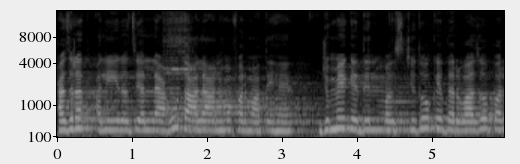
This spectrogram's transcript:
हज़रत अली रज़ी अल्लाह तह फरमाते हैं, जुमे के दिन मस्जिदों के दरवाज़ों पर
